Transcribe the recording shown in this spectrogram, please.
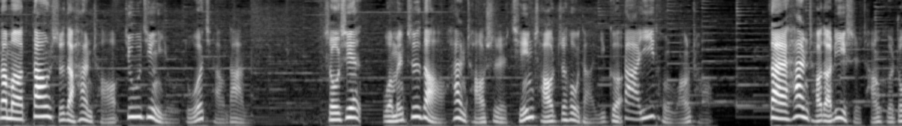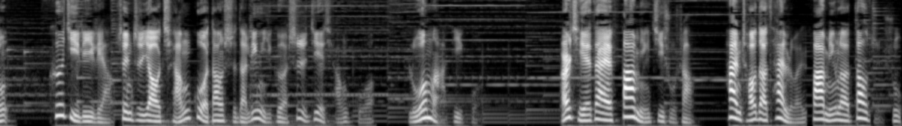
那么，当时的汉朝究竟有多强大呢？首先，我们知道汉朝是秦朝之后的一个大一统王朝，在汉朝的历史长河中。科技力量甚至要强过当时的另一个世界强国——罗马帝国，而且在发明技术上，汉朝的蔡伦发明了造纸术，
